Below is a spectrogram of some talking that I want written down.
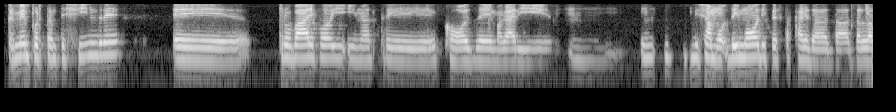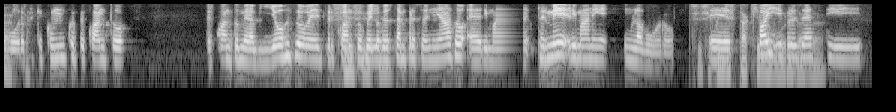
per me è importante scindere e trovare poi in altre cose magari... Mh, mm, diciamo, dei modi per staccare da, da, dal certo. lavoro, perché comunque per quanto, per quanto meraviglioso e per sì, quanto sì, quello sì. che ho sempre sognato, è, rimane, per me rimane un lavoro. Eh, poi i progetti... Da...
